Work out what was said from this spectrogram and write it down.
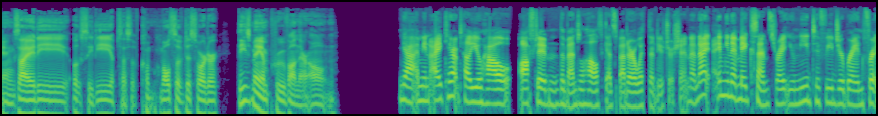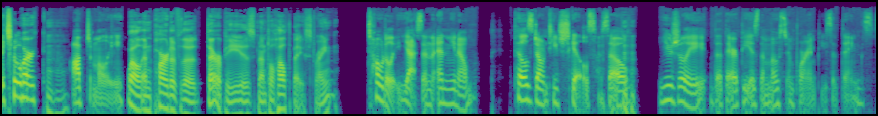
anxiety, OCD, obsessive compulsive disorder, these may improve on their own. Yeah, I mean, I can't tell you how often the mental health gets better with the nutrition. And I, I mean, it makes sense, right? You need to feed your brain for it to work mm-hmm. optimally. Well, and part of the therapy is mental health based, right? Totally. Yes. And, and, you know, pills don't teach skills. So usually the therapy is the most important piece of things.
